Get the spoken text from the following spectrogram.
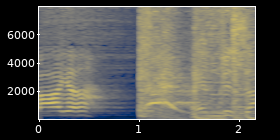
fire and desire.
